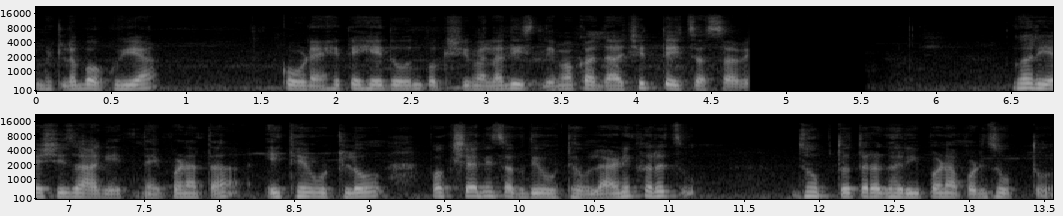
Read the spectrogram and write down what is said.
म्हटलं बघूया. कोण आहे? ते हे दोन पक्षी मला दिसले. मग कदाचित तेच असावे. घरी अशी जाग येत नाही. पण आता इथे उठलो पक्ष्यानेच अगदी उठवलं आणि खरंच झोपतो तर घरी पण आपण झोपतो.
